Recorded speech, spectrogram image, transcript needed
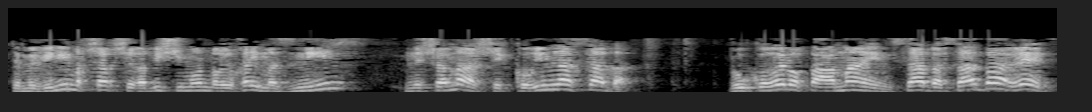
אתם מבינים עכשיו שרבי שמעון בר יוחאי מזמין נשמה שקוראים לה סבא, והוא קורא לו פעמיים סבא סבא, רד.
